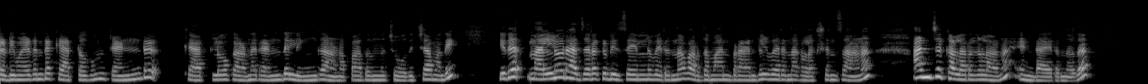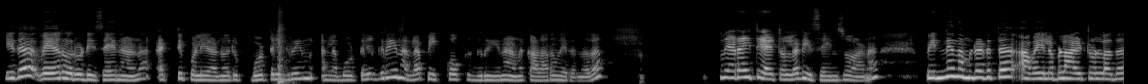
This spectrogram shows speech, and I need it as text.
റെഡിമെയ്ഡിന്റെ കാറ്റലോഗും രണ്ട് കാറ്റലോഗാണ് രണ്ട് ലിങ്കാണ്. അപ്പോൾ അതൊന്ന് ചോദിച്ചാൽ മതി. ഇത് നല്ലൊരു അജറക്ക് ഡിസൈനിൽ വരുന്ന വർദ്ധമാൻ ബ്രാൻഡിൽ വരുന്ന കളക്ഷൻസ് ആണ് അഞ്ച് കളറുകളാണ് ഉണ്ടായിരുന്നത്. ഇത് വേറൊരു ഡിസൈനാണ്. അട്ടിപ്പൊളിയാണ്. ഒരു ബോട്ടിൽ ഗ്രീൻ അല്ല ബോട്ടിൽ ഗ്രീൻ അല്ല പീക്കോക്ക് ഗ്രീൻ ആണ് കളർ വരുന്നത്. വെറൈറ്റി ആയിട്ടുള്ള ഡിസൈൻസും ആണ്. പിന്നെ നമ്മുടെ അടുത്ത് അവൈലബിൾ ആയിട്ടുള്ളത്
